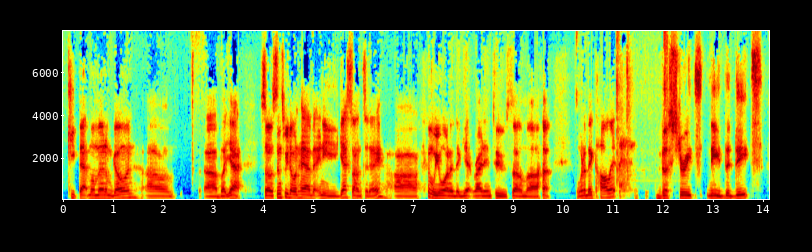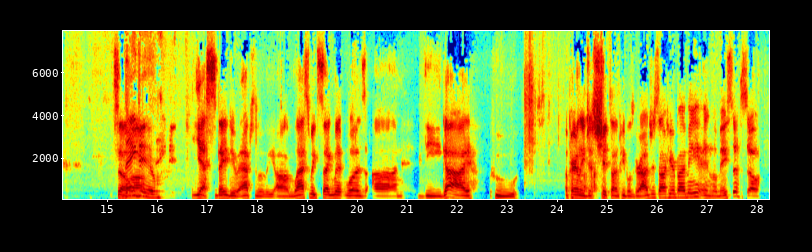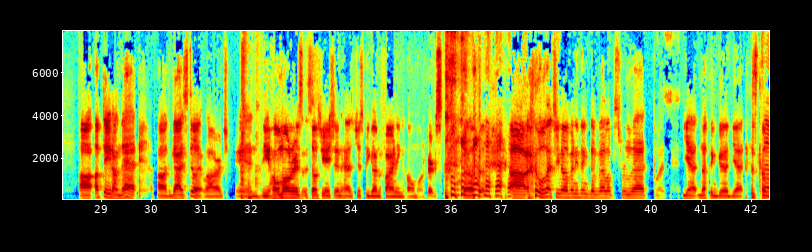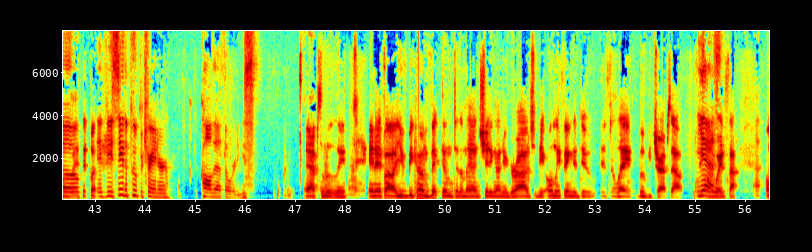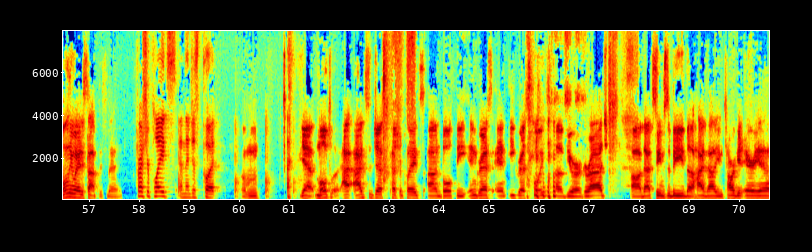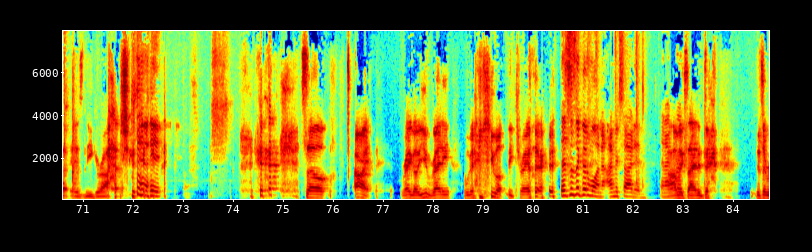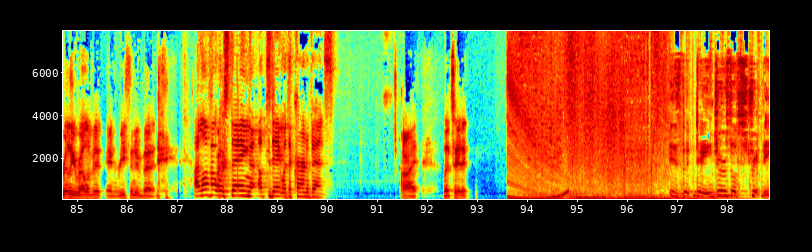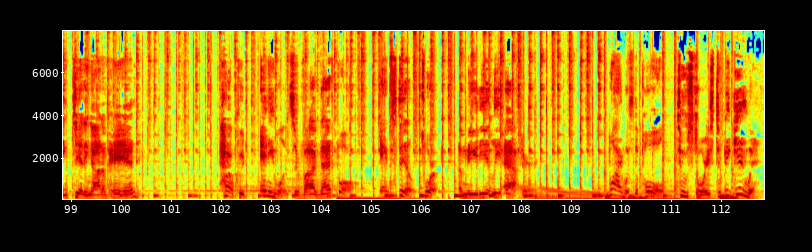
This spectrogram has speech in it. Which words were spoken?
keep that momentum going. Um, uh, but yeah, so since we don't have any guests on today, uh, we wanted to get right into some. Uh, what do they call it? The streets need the deets. So they um, do. Yes, they do. Absolutely. Um, last week's segment was on the guy who apparently just shits on people's garages out here by me in La Mesa. So, uh, update on that. Uh, the guy's still at large, and the homeowners association has just begun finding homeowners. So, uh, we'll let you know if anything develops from that. But yeah, nothing good yet has come So of it. But if you see the poopatrator, call the authorities. Absolutely. And if uh, you've become victim to the man shitting on your garage, the only thing to do is to lay booby traps out. The Yes. only way to stop. Only way to stop this man. Pressure plates, and then just put. hmm Yeah, multiple. I, I'd suggest pressure plates on both the ingress and egress points of your garage. Uh, that seems to be the high value target area is the garage. so, all right, Rango, you ready? We're gonna queue up the trailer. this is a good one. I'm excited, and I'm, I'm excited to. It's a really relevant and recent event. I love how we're staying up to date with the current events. All right, let's hit it. Is the dangers of stripping getting out of hand? How could anyone survive that fall and still twerk immediately after? Why was the pole two stories to begin with?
